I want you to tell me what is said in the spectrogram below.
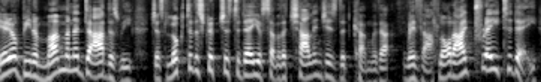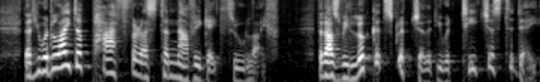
area of being a mum and a dad, as we just look to the scriptures today of some of the challenges that come with that, with that, Lord, I pray today that you would light a path for us to navigate through life. That as we look at scripture, that you would teach us today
